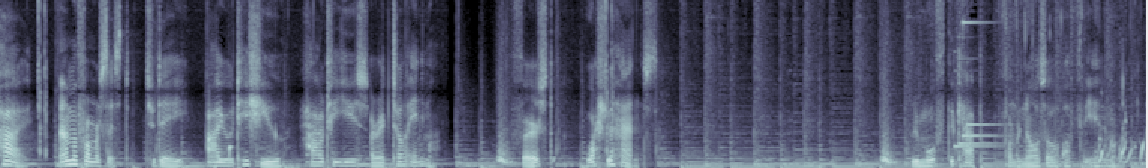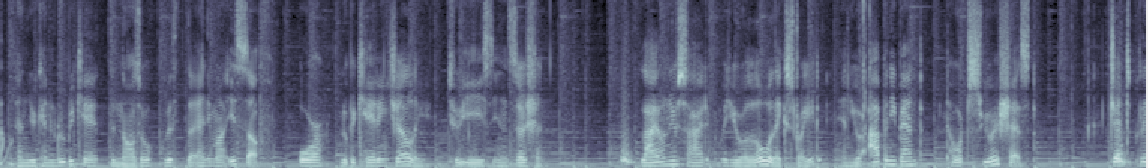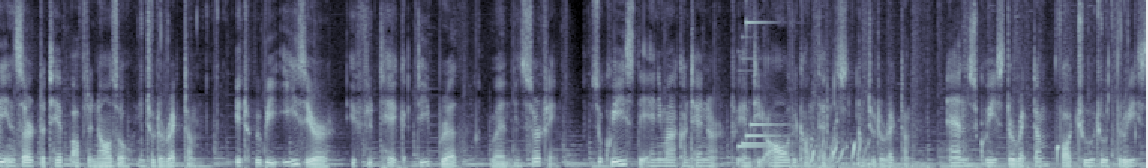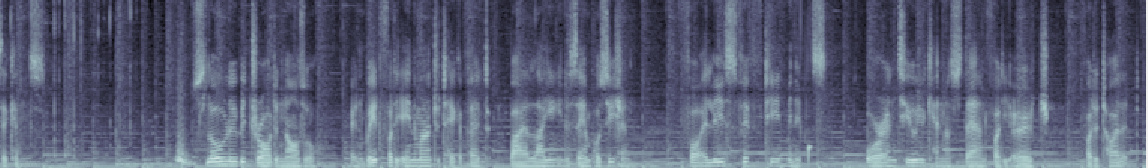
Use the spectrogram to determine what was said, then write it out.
Hi, I'm a pharmacist. Today, I will teach you how to use a rectal enema. First, wash your hands. Remove the cap from the nozzle of the enema, and you can lubricate the nozzle with the enema itself or lubricating jelly to ease insertion. Lie on your side with your lower leg straight and your upper knee bent towards your chest. Gently insert the tip of the nozzle into the rectum. It will be easier if you take a deep breath when inserting. Squeeze the enema container to empty all the contents into the rectum and squeeze the rectum for 2 to 3 seconds. Slowly withdraw the nozzle and wait for the enema to take effect by lying in the same position for at least 15 minutes or until you cannot stand for the urge for the toilet.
